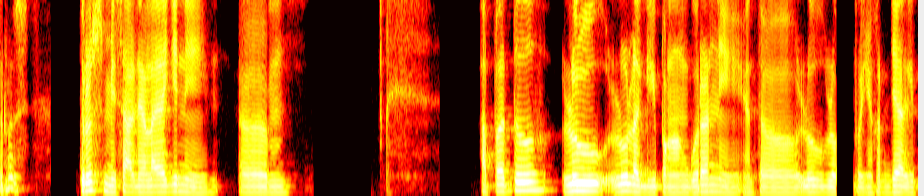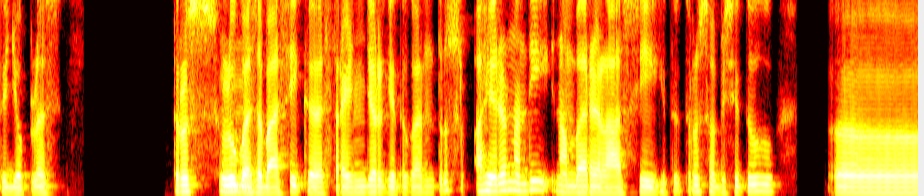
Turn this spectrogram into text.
Terus terus misalnya lagi nih, mmm apa tuh, lu lu lagi pengangguran nih atau lu belum punya kerja gitu, jobless. Terus lu Mhm. basa-basi ke stranger gitu kan, terus akhirnya nanti nambah relasi gitu, terus habis itu, eee,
